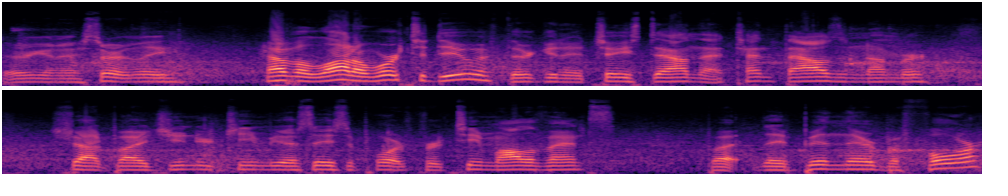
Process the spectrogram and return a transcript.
they're going to certainly have a lot of work to do if they're going to chase down that 10,000 number shot by Junior Team USA support for Team All Events. But they've been there before.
